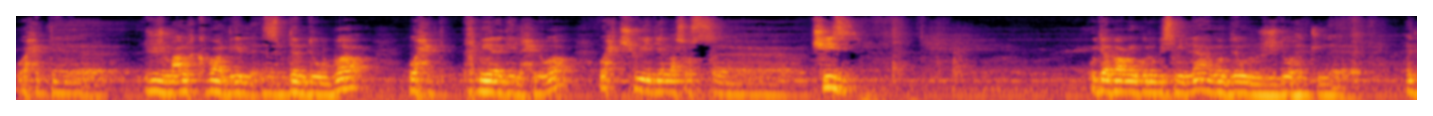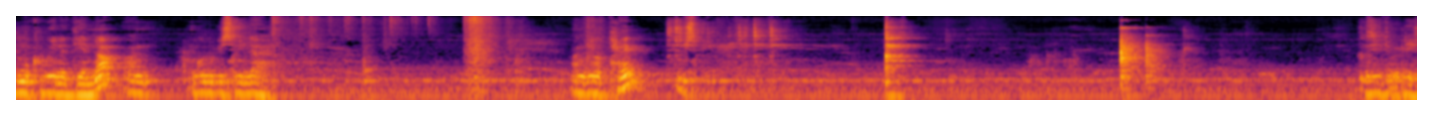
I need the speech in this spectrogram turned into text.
واحد جوج معالق كبار ديال الزبدة مذوبة واحد خميرة ديال الحلوى واحد شوية ديال la sauce آه، cheese. ودابا غنقولوا بسم الله ونبدأو نوجدوا هاد هاد المكونات ديالنا. غنقولوا بسم الله غنديروا الطحين. بسم الله نزيدو عليه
